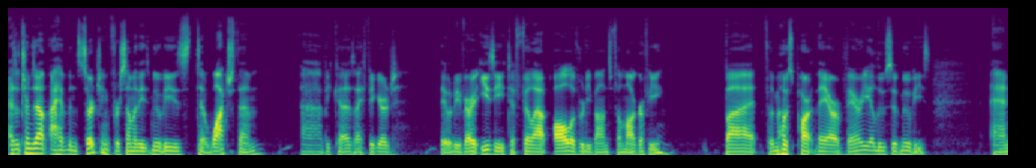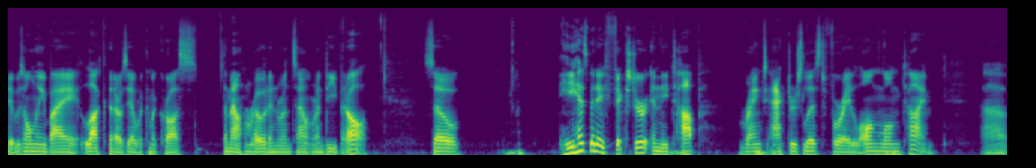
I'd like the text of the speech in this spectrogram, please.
As it turns out, I have been searching for some of these movies to watch them uh, because I figured it would be very easy to fill out all of Rudy Bond's filmography. But for the most part, they are very elusive movies. And it was only by luck that I was able to come across The Mountain Road and Run Silent, Run Deep at all. So he has been a fixture in the top ranked actors list for a long, long time. Uh,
